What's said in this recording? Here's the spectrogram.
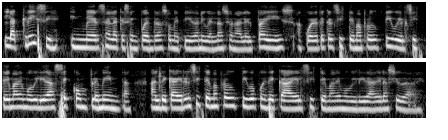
la crisis inmersa en la que se encuentra sometido a nivel nacional el país. Acuérdate que el sistema productivo y el sistema de movilidad se complementan. Al decaer el sistema productivo, pues decae el sistema de movilidad de las ciudades.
